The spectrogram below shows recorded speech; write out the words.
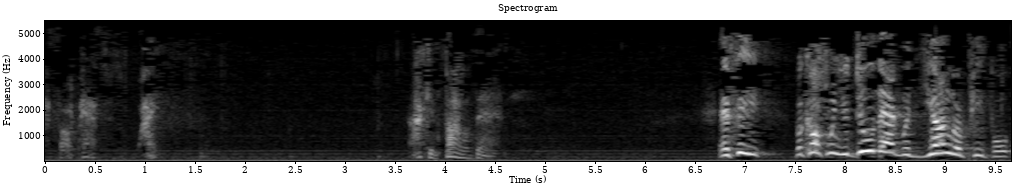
I saw pastor's wife. I can follow that. And see, because when you do that with younger people,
